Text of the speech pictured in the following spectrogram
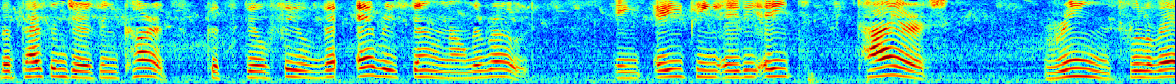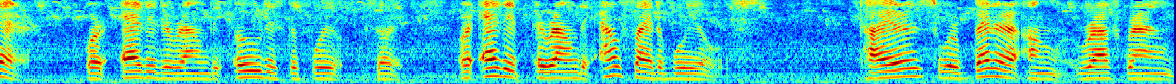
But passengers in carts could still feel every stone on the road. In 1888, tires rings full of air were added around the oldest of wheels, sorry, or added around the outside of wheels. Tires were better on rough ground.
